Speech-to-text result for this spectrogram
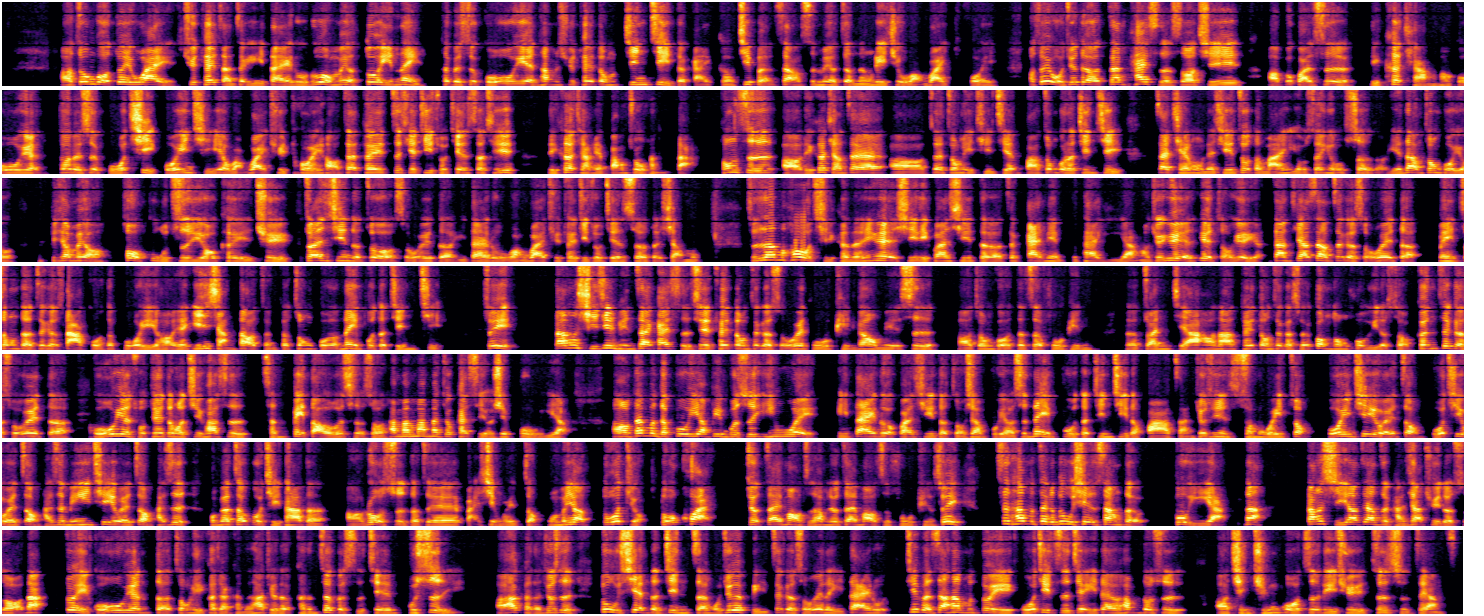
啊，中国对外去推展这个“一带一路”，如果没有对内，特别是国务院他们去推动经济的改革，基本上是没有这能力去往外推。啊，所以我觉得在开始的时候，其实啊，不管是李克强哈国务院，特别是国企、国营企业往外去推哈，在推这些基础建设，其实李克强也帮助很大。同时啊，李克强在啊在总理期间，把中国的经济在前五年其实做得蛮有声有色的，也让中国有。比较没有后顾之忧，可以去专心的做所谓的一带一路往外去推基础建设的项目。只是他们后期可能因为习李关系的这个概念不太一样啊，就越越走越远。但加上这个所谓的美中的这个大国的博弈哈，也影响到整个中国的内部的经济。所以当习近平在开始去推动这个所谓扶贫，那我们也是啊中国的这扶贫。的专家哈，那推动这个所谓共同富裕的时候，跟这个所谓的国务院所推动的计划是成背道而驰的时候，他们慢慢就开始有些不一样。然后他们的不一样，并不是因为一带一路关系的走向不一样，是内部的经济的发展，究竟什么为重？国营企业为重，国企为重，还是民营企业为重，还是我们要照顾其他的啊弱势的这些百姓为重？我们要多久多快就摘帽子，他们就摘帽子扶贫，所以是他们这个路线上的。不一样。那当席要这样子砍下去的时候，那对国务院的总理克强，可能他觉得可能这个时间不适宜啊，可能就是路线的竞争。我觉得比这个所谓的一带一路，基本上他们对国际之间一带路，他们都是啊倾全国之力去支持这样子。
